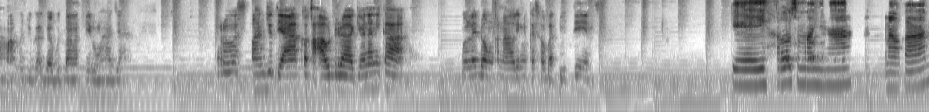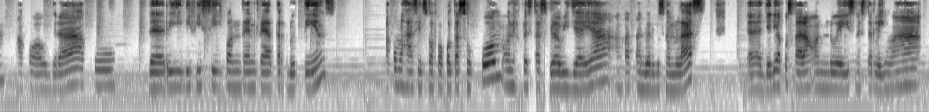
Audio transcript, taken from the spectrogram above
sama aku juga gabut banget di rumah aja terus lanjut ya ke Kak Audra gimana nih Kak boleh dong kenalin ke Sobat Dutin Oke, okay, halo semuanya. Kenalkan, aku Audra, aku dari Divisi Konten Creator Dutins. Aku mahasiswa Fakultas Hukum Universitas Brawijaya angkatan 2019. Uh, jadi aku sekarang on the way semester 5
